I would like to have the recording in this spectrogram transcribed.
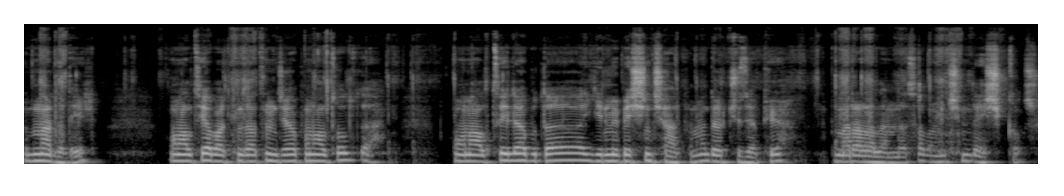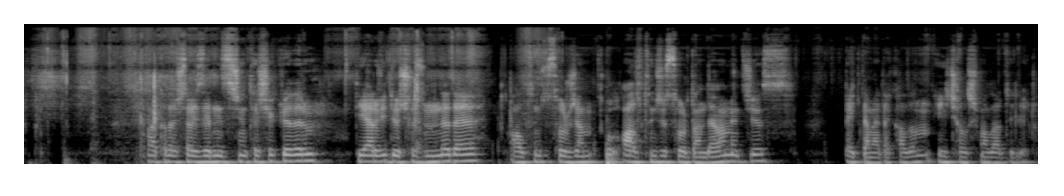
Bunlar da değil. 16'ya baktım zaten cevap 16 oldu da. 16 ile bu da 25'in çarpımı 400 yapıyor. Bunlar aralarında asal onun için değişik olacak. Arkadaşlar izlediğiniz için teşekkür ederim. Diğer video çözümünde de 6. soracağım. 6. sorudan devam edeceğiz. Beklemede kalın. İyi çalışmalar diliyorum.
